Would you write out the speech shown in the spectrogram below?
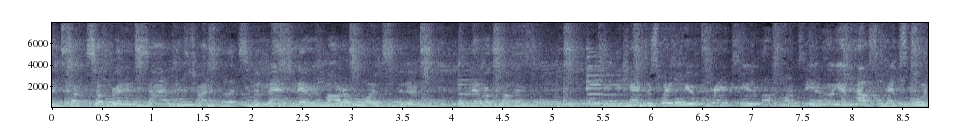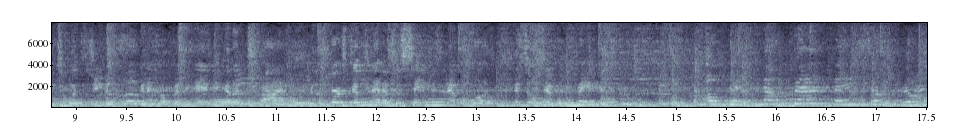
in suffering in silence, trying to collect some imaginary model points that are never coming. You can't just wait for your friends or your loved ones or your, or your house pets to into towards you to hug and a helping hand. You gotta try. And the first step to that is the same as it ever was. It's so simple. Faith is through. Open up and make some noise.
